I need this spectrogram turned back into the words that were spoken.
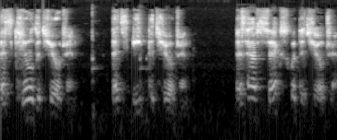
Let's kill the children. Let's eat the children. Let's have sex with the children.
